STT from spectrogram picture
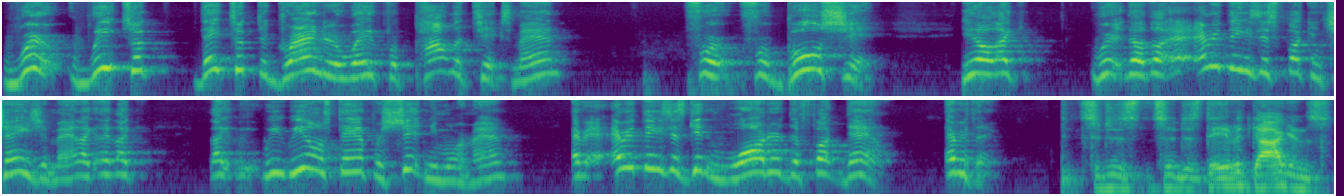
we're we took they took the grinder away for politics, man, for for bullshit. You know, like we're the, the, everything is just fucking changing, man. Like like like we, we don't stand for shit anymore, man. Every, everything's just getting watered the fuck down. Everything. So does so does David Goggins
